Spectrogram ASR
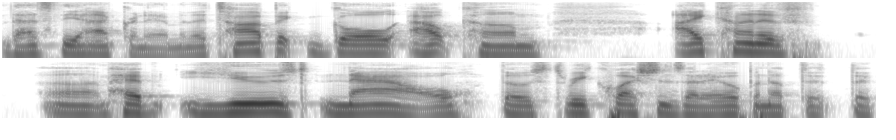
That's the acronym. And the topic, goal, outcome, I kind of um, have used now those three questions that I open up the, the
